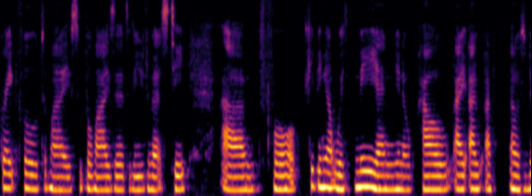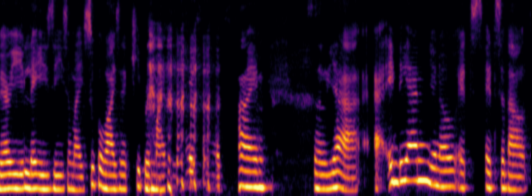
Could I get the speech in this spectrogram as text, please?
grateful to my supervisor, to the university, um, for keeping up with me, and you know how I I, I've, i was very lazy, so my supervisor keep reminding me time. So yeah, uh, in the end, you know, it's it's about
